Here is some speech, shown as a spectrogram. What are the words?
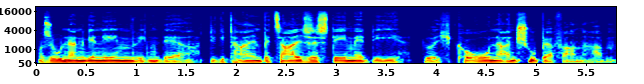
Das ist unangenehm wegen der digitalen Bezahlsysteme, die durch Corona einen Schub erfahren haben.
